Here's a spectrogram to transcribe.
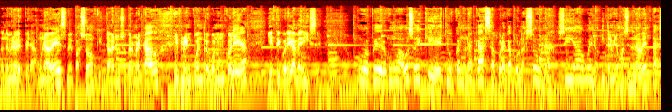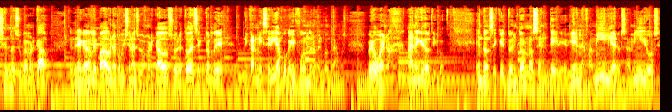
Donde menos lo esperás. Una vez me pasó que estaba en un supermercado y me encuentro con un colega y este colega me dice, Oh, Pedro, ¿cómo va? Vos sabés que estoy buscando una casa por acá por la zona. Sí, ah, bueno. Y terminamos haciendo una venta yendo al supermercado. tendría que haberle pagado una comisión al supermercado, sobre todo el sector de, de carnicería, porque ahí fue donde nos encontramos. Pero bueno, anecdótico. Entonces, que tu entorno se entere, bien la familia, los amigos,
